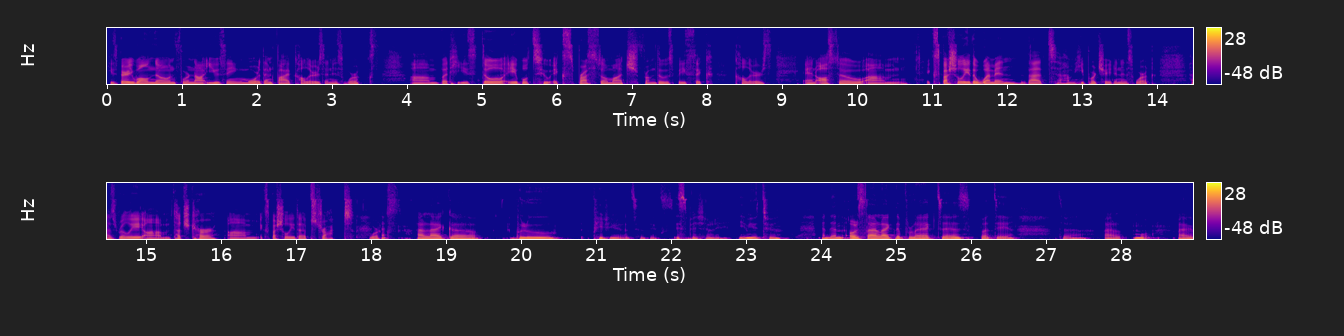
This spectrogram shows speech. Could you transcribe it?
he's very well known for not using more than five colors in his works, um, but he is still able to express so much from those basic colors. And also, um, especially the women that he portrayed in his work, has really touched her, especially the abstract works. I like uh, blue periods, especially. You too? And then also I like the black jazz, but the, the I more I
